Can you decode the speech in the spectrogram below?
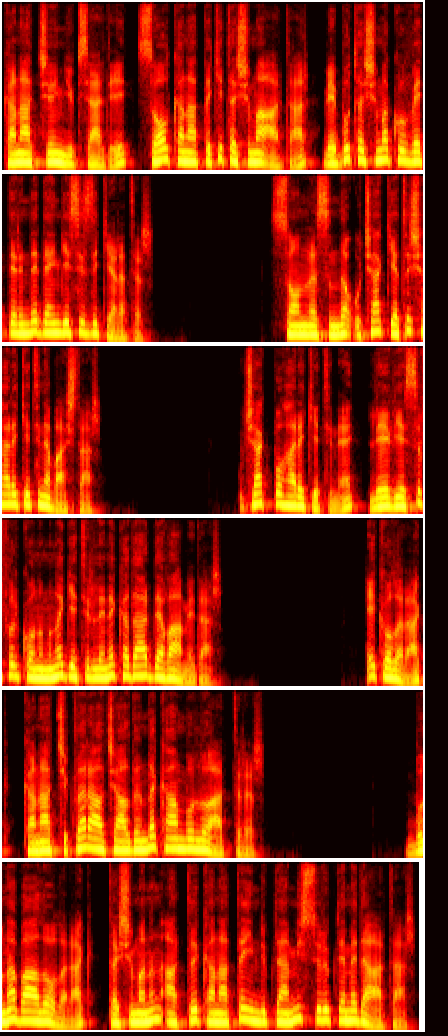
Kanatçığın yükseldiği, sol kanattaki taşıma artar ve bu taşıma kuvvetlerinde dengesizlik yaratır. Sonrasında uçak yatış hareketine başlar. Uçak bu hareketine, levye sıfır konumuna getirilene kadar devam eder. Ek olarak, kanatçıklar alçaldığında kamburluğu arttırır. Buna bağlı olarak, taşımanın arttığı kanatta indüklenmiş sürükleme de artar.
